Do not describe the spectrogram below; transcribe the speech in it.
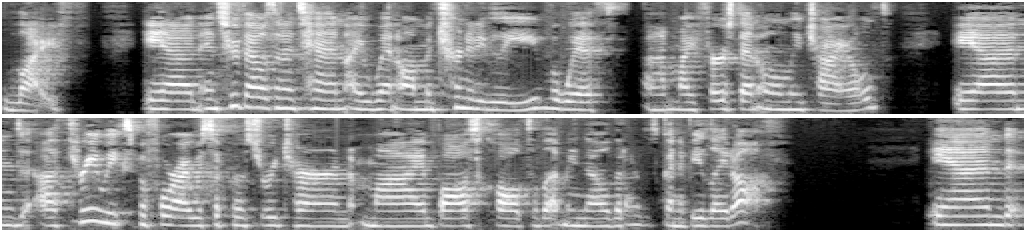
life. And in 2010, I went on maternity leave with uh, my first and only child. And uh, three weeks before I was supposed to return, my boss called to let me know that I was going to be laid off. And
